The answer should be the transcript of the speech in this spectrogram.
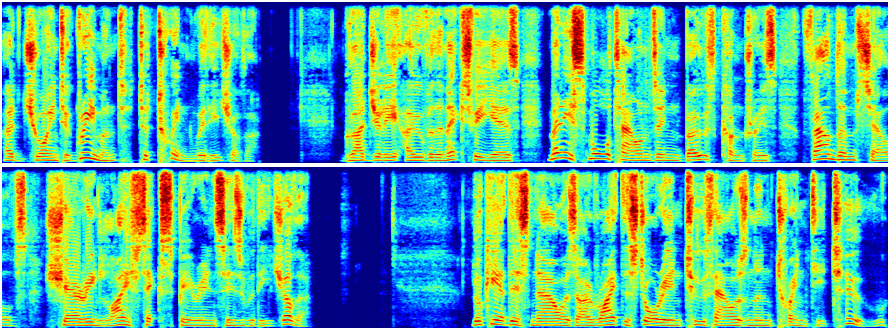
a joint agreement to twin with each other. Gradually, over the next few years, many small towns in both countries found themselves sharing life's experiences with each other. Looking at this now as I write the story in 2022,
